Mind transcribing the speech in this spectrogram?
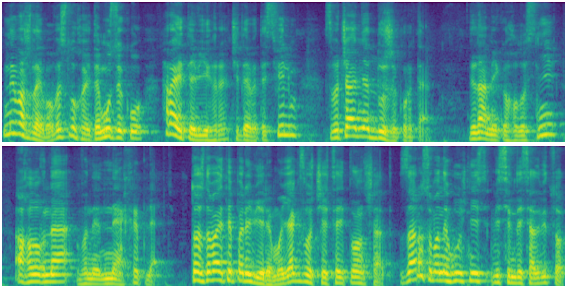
Неважливо, ви слухаєте музику, граєте в ігри чи дивитесь фільм, звучання дуже круте. Динаміки голосні, а головне, вони не хриплять. Тож давайте перевіримо, як звучить цей планшет. Зараз у мене гучність 80%.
